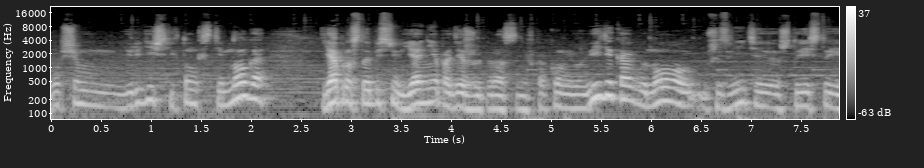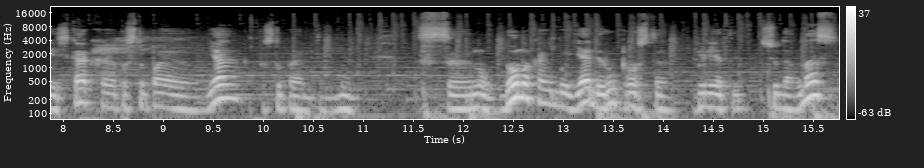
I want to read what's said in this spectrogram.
В общем, юридических тонкостей много. Я просто объясню, я не поддерживаю пиратство ни в каком его виде, как бы, но уж извините, что есть, то есть. Как э, поступаю я, поступаем там, мы с, ну, дома, как бы, я беру просто билеты сюда у нас,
